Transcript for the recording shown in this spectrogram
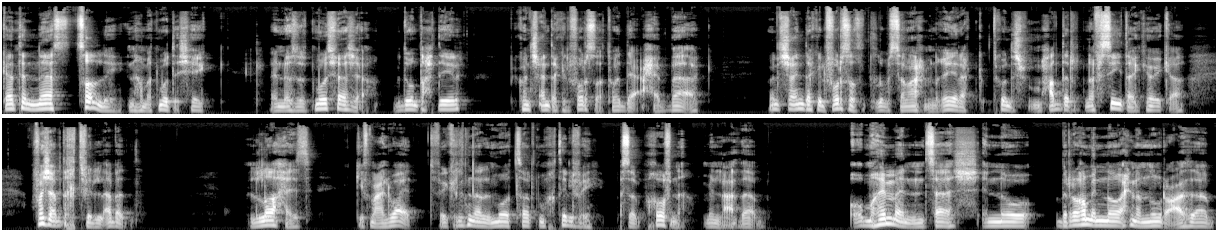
كانت الناس تصلي إنها ما تموتش هيك لأنه إذا تموت فجأة بدون تحضير بيكونش عندك الفرصة تودع أحبائك بيكونش عندك الفرصة تطلب السماح من غيرك بتكونش محضر نفسيتك هيك. وفجأة بتختفي للأبد نلاحظ كيف مع الوقت فكرتنا للموت صارت مختلفة بسبب خوفنا من العذاب. ومهم ما ننساش إنه بالرغم إنه إحنا بنمر عذاب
